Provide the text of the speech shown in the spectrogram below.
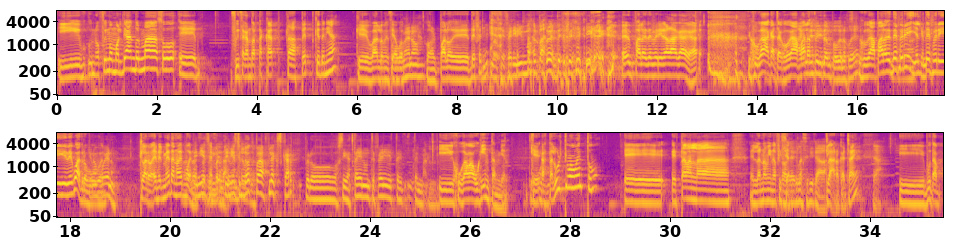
Y nos fuimos moldeando el mazo. eh, fui sacando hartas cartas pet que tenía. Que Pablo me decía, Por lo bueno, menos. con el palo de Teferi. El Teferi mismo. El palo de Teferi. el palo de Teferi era la caga. Y jugaba, cacha, jugaba palo. el Teferi tampoco lo jugué. Jugaba palo de Teferi No, y el que no- Teferi de 4. que no es bueno. Claro, en el meta no es bueno, tenía en ese- verdad. slot para flex card, pero si gastáis en un Teferi estáis estáis mal. Y jugaba Ugin también. Sí, Que bueno. hasta el último momento eh, estaba en la, en la nómina oficial. clasificaba. Claro, ¿cachai? Ya. Y puta,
